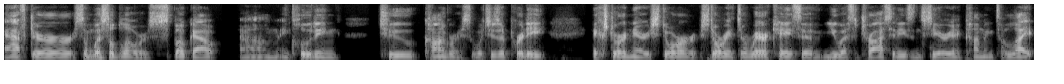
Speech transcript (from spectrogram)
after some whistleblowers spoke out, um, including to Congress, which is a pretty extraordinary story. Story. It's a rare case of U.S. atrocities in Syria coming to light.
